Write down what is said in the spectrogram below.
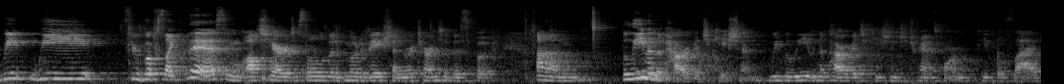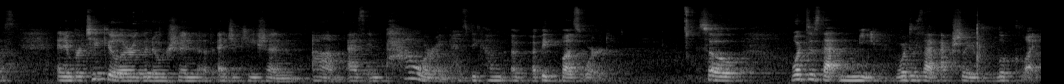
we, we, through books like this, and I'll share just a little bit of motivation, return to this book, um, believe in the power of education. We believe in the power of education to transform people's lives. And in particular, the notion of education um, as empowering has become a, a big buzzword. So, what does that mean? What does that actually look like,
